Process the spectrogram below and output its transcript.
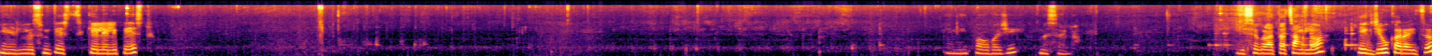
हे लसूण पेस्ट केलेली पेस्ट आणि पावभाजी मसाला. हे सगळं आता चांगलं एकजीव करायचं.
